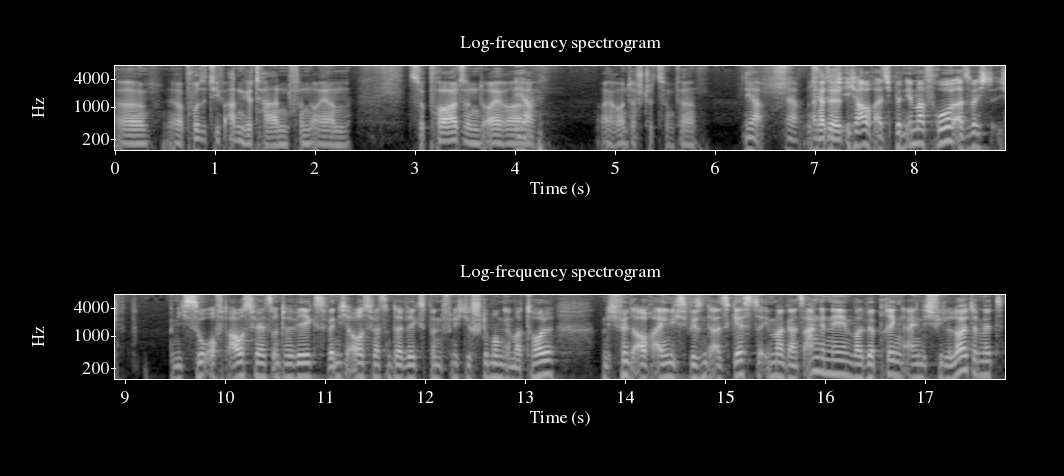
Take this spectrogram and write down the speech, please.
äh, ja, positiv angetan von eurem Support und eurer, ja. eurer Unterstützung da. Ja, ja. Ich, also hatte ich, ich, auch. Also ich bin immer froh, also wenn ich, ich bin nicht so oft auswärts unterwegs. Wenn ich auswärts unterwegs bin, finde ich die Stimmung immer toll. Und ich finde auch eigentlich, wir sind als Gäste immer ganz angenehm, weil wir bringen eigentlich viele Leute mit,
